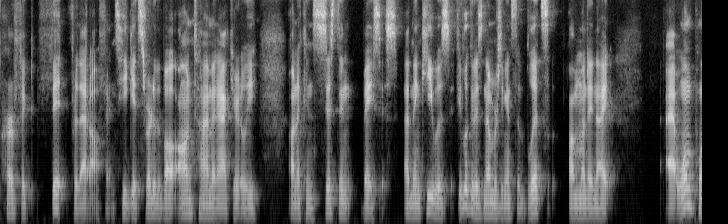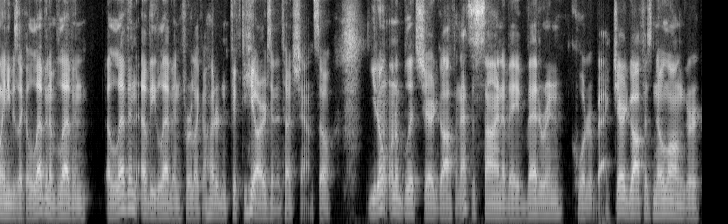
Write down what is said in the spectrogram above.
perfect fit for that offense. He gets rid of the ball on time and accurately on a consistent basis. I think he was, if you look at his numbers against the Blitz on Monday night, at one point he was like 11 of 11, 11 of 11 for like 150 yards and a touchdown. So you don't want to blitz Jared Goff, and that's a sign of a veteran quarterback. Jared Goff is no longer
